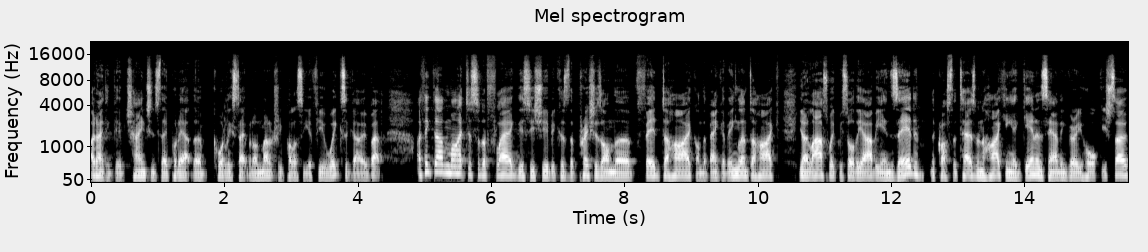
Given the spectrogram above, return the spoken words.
I don't think they've changed since they put out the quarterly statement on monetary policy a few weeks ago, but I think they might just sort of flag this issue because the pressures on the Fed to hike, on the Bank of England to hike. You know, last week we saw the RBNZ across the Tasman hiking again and sounding very hawkish. So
